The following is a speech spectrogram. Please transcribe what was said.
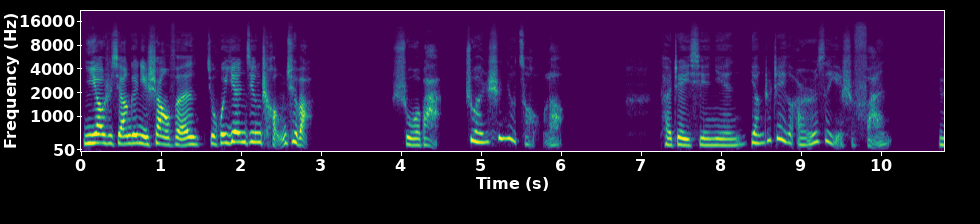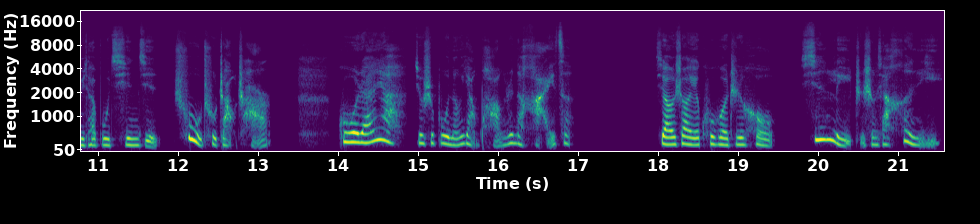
你要是想给你上坟，就回燕京城去吧。说罢，转身就走了。他这些年养着这个儿子也是烦，与他不亲近，处处找茬儿。果然呀，就是不能养旁人的孩子。小少爷哭过之后，心里只剩下恨意：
